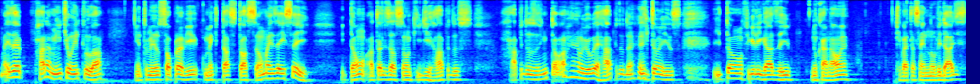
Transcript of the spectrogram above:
mas é raramente eu entro lá. Entro mesmo só para ver como é que tá a situação, mas é isso aí. Então, atualização aqui de rápidos. Rápidos, então o jogo é rápido, né? Então é isso. Então fiquem ligados aí no canal, né? Que vai estar tá saindo novidades.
